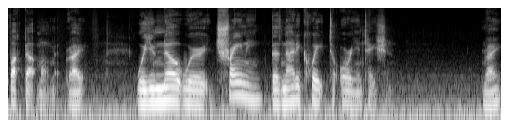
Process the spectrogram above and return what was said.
fucked up moment, right? Where you know where training does not equate to orientation, right?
